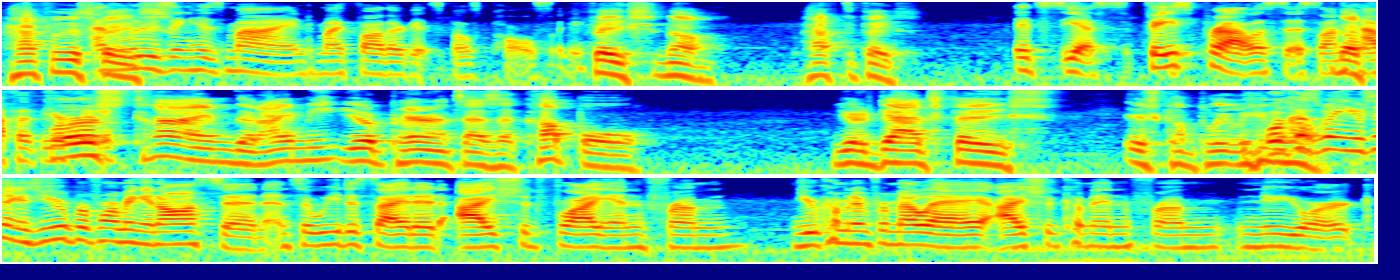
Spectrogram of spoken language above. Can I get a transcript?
half of his and face, losing his mind, my father gets Bell's palsy. face numb, half the face. It's yes, face paralysis on The half of your face. first time that I meet your parents as a couple, your dad's face is completely Well, because what you're saying is you were performing in Austin, and so we decided I should fly in from. you're coming in from LA. I should come in from New York,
